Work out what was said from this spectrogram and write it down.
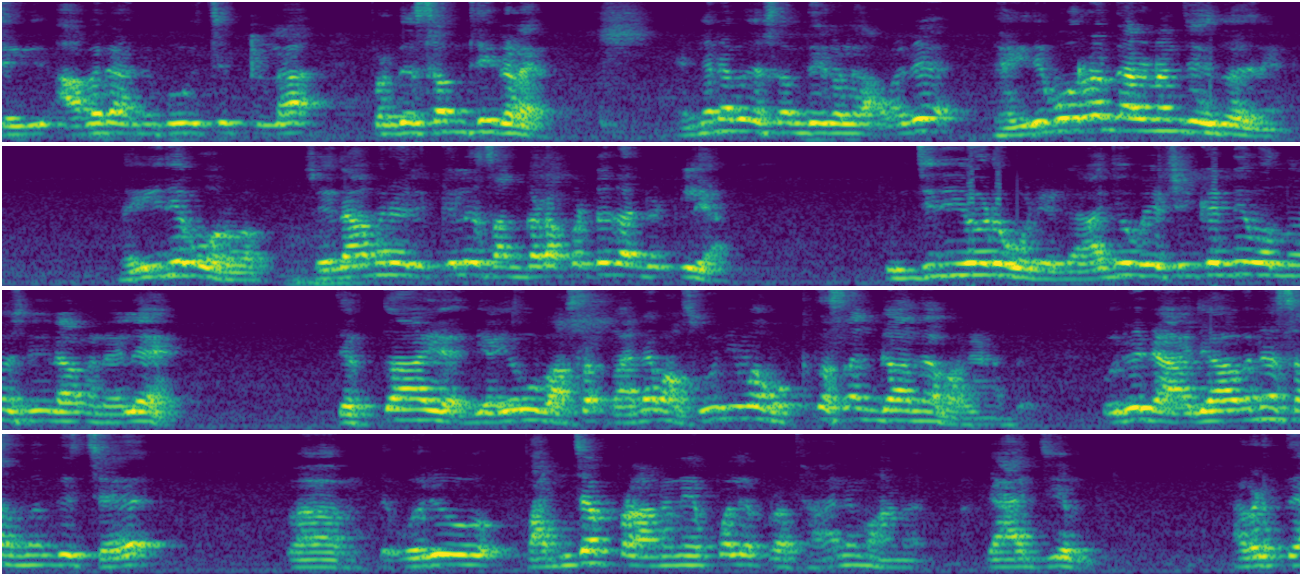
ചെയ് അവരനുഭവിച്ചിട്ടുള്ള പ്രതിസന്ധികളെ എങ്ങനെ പ്രതിസന്ധികൾ? അവർ ധൈര്യപൂർവം തരണം ചെയ്തു അതിനെ. ധൈര്യപൂർവം. ശ്രീരാമൻ ഒരിക്കലും സങ്കടപ്പെട്ട് കണ്ടിട്ടില്ല. പുഞ്ചിരിയോട് കൂടി. രാജ്യം ഉപേക്ഷിക്കേണ്ടി വന്നു ശ്രീരാമൻ അല്ലേ? തെക്തായ ജയോ വസ വന വസൂനിമ മുക്തസംഘ എന്നാണ് പറയണത്. ഒരു രാജാവിനെ സംബന്ധിച്ച് ഒരു പഞ്ചപ്രാണനെ പോലെ പ്രധാനമാണ് രാജ്യം. അവിടുത്തെ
